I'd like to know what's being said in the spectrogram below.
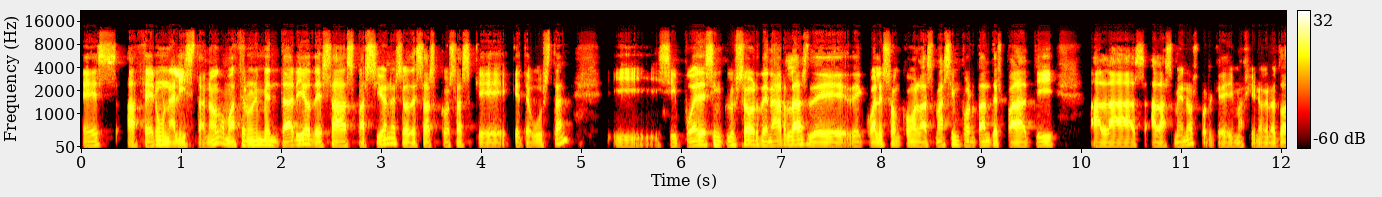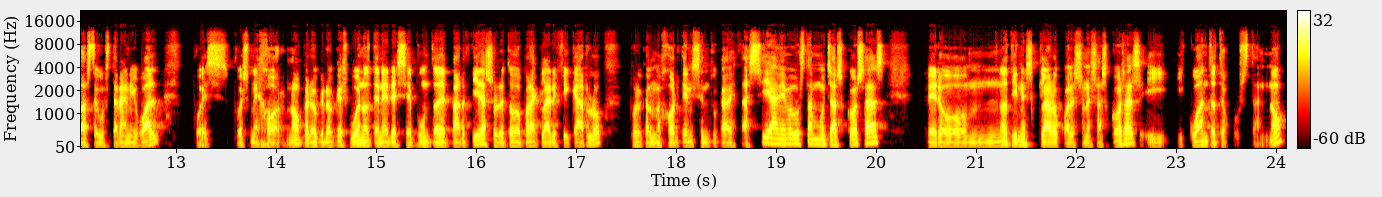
es hacer una lista, ¿no? Como hacer un inventario de esas pasiones o de esas cosas que, te gustan y si puedes incluso ordenarlas de, cuáles son como las más importantes para ti a las, a las menos, porque imagino que no todas te gustarán igual, pues, pues mejor, ¿no? Pero creo que es bueno tener ese punto de partida, sobre todo para clarificarlo, porque a lo mejor tienes en tu cabeza, sí, a mí me gustan muchas cosas, pero no tienes claro cuáles son esas cosas y, y cuánto te gustan. ¿no?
